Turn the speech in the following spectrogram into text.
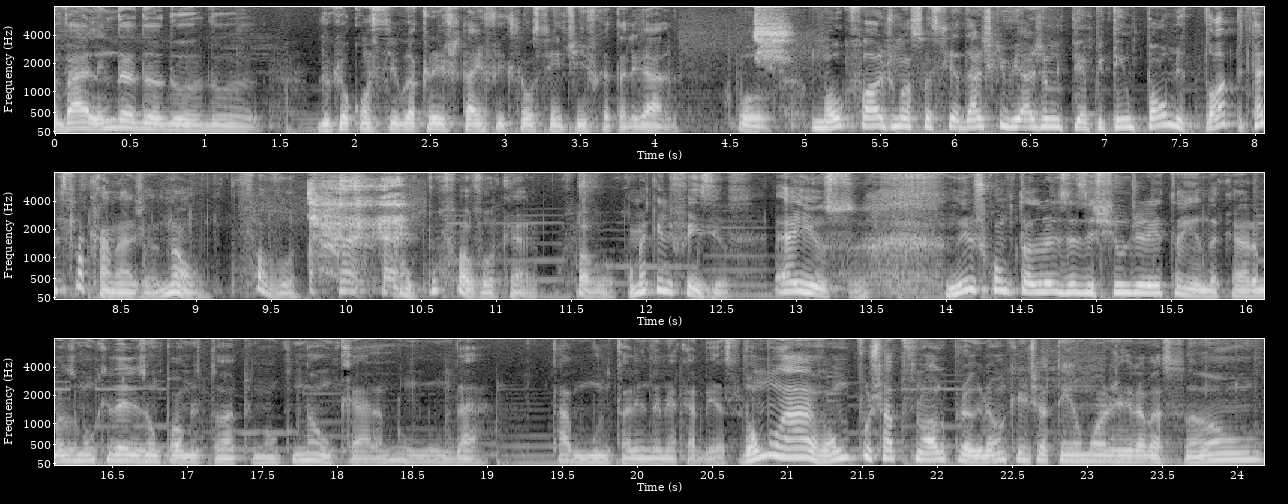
vai além do, do, do, do que eu consigo acreditar em ficção científica, tá ligado? Pô, o maluco fala de uma sociedade que viaja no tempo e tem um palm top, tá de sacanagem. Não, por favor. Não, por favor, cara favor, como é que ele fez isso? É isso. Nem os computadores existiam direito ainda, cara, mas o Monk idealizou um palm top. Monk, não, cara, não, não dá. Tá muito além da minha cabeça. Vamos lá, vamos puxar pro final do programa que a gente já tem uma hora de gravação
